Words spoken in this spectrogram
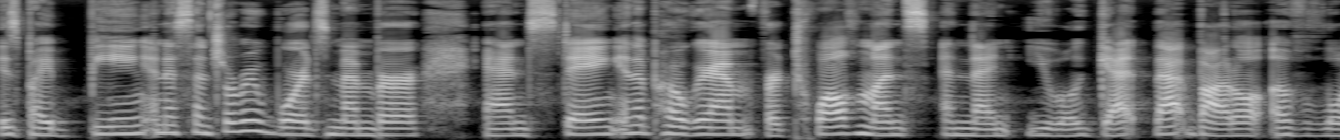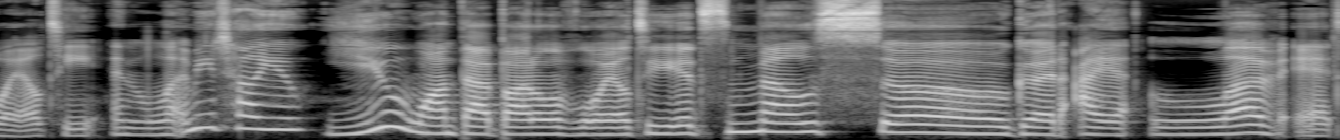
is by being an Essential Rewards member and staying in the program for 12 months. And then you will get that bottle of Loyalty. And let me tell you, you want that bottle of Loyalty. It smells so good. I love it.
